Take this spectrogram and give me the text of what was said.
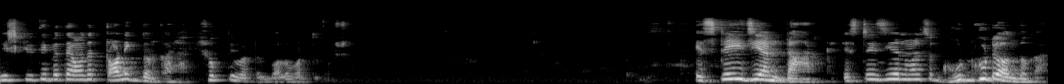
নিষ্কৃতি পেতে আমাদের টনিক দরকার হয়, শক্তিবর্ধক, বলবর্ধক ওষুধ স্টেজিয়ান ডার্ক স্টেজিয়ান মানে হচ্ছে ঘুটঘুটে অন্ধকার।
